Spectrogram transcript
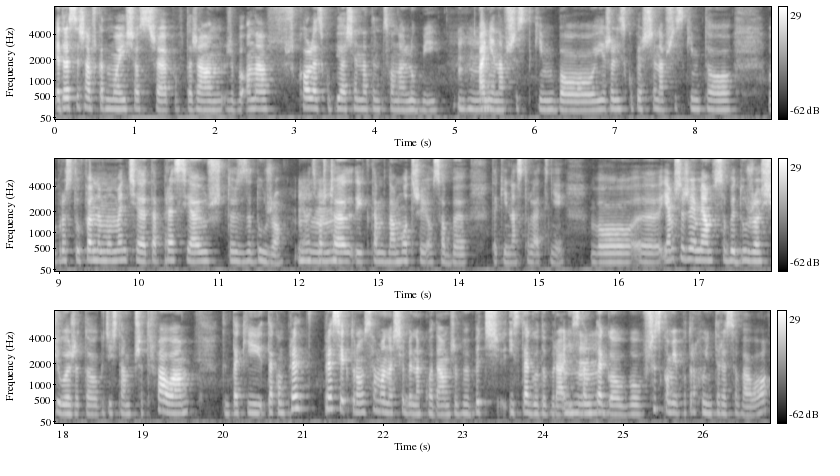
ja teraz też na przykład mojej siostrze powtarzałam, żeby ona w szkole skupiła się na tym, co ona lubi, mhm. a nie na wszystkim, bo jeżeli skupiasz się na wszystkim, to po prostu w pewnym momencie ta presja już to jest za dużo, mm zwłaszcza jak tam dla młodszej osoby, takiej nastoletniej, bo y, ja myślę, że ja miałam w sobie dużo siły, że to gdzieś tam przetrwałam, ten taki, taką pre presję, którą sama na siebie nakładałam, żeby być i z tego dobra, i z mhm. tamtego, bo wszystko mnie po trochu interesowało.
